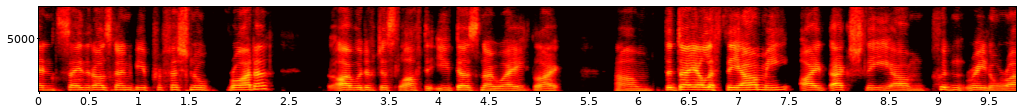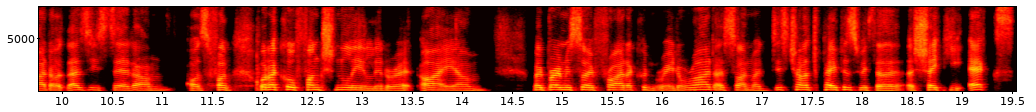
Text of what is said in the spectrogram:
and say that i was going to be a professional writer i would have just laughed at you. There's no way. Like um, the day i left the army i actually um, couldn't read or write. As you said um, i was fun- what i call functionally illiterate. I um, my brain was so fried i couldn't read or write. I signed my discharge papers with a, a shaky x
